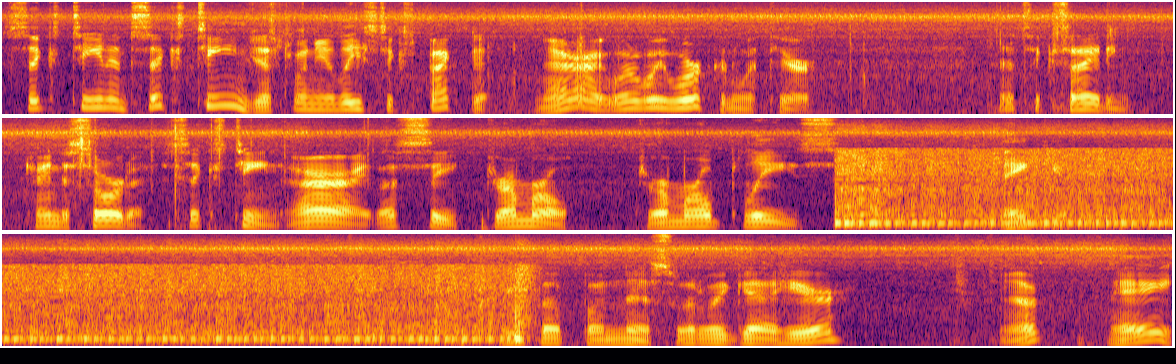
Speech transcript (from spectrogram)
16 and 16, just when you least expect it. All right, what are we working with here? That's exciting. Kind of, sort of. 16. All right, let's see. Drum roll. Drum roll, please. Thank you. Creep up on this. What do we got here? Oh, hey.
